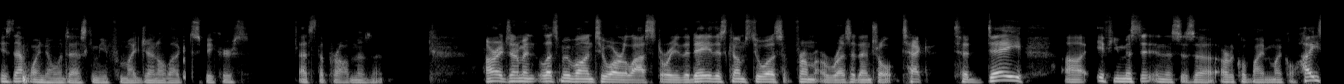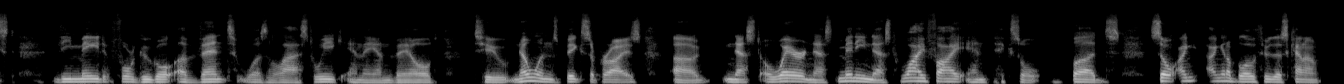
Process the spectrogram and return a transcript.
Is that why no one's asking me for my Genelec speakers? That's the problem, isn't it? All right, gentlemen, let's move on to our last story of the day. This comes to us from a Residential Tech Today. Uh, if you missed it, and this is an article by Michael Heiss, the Made for Google event was last week, and they unveiled, to no one's big surprise, uh, Nest Aware, Nest Mini, Nest Wi Fi, and Pixel Buds. So I'm, I'm going to blow through this kind of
